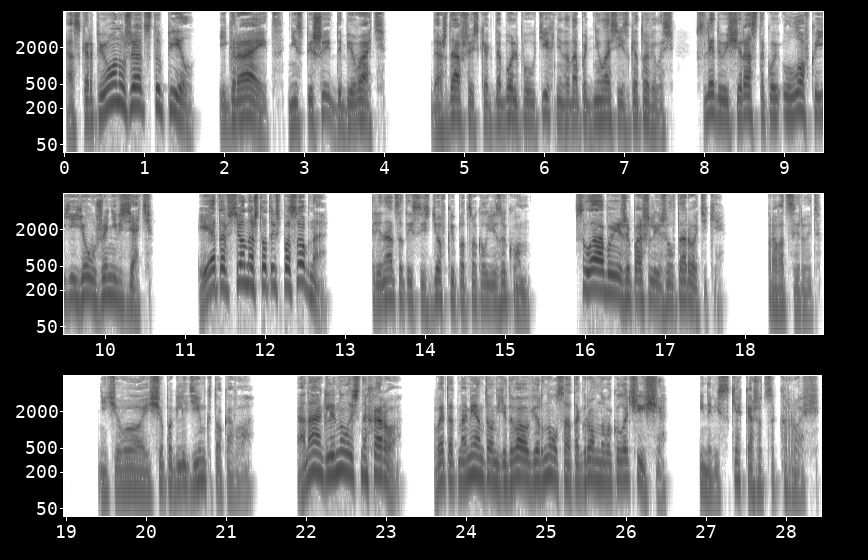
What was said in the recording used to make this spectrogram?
А Скорпион уже отступил. Играет, не спешит добивать. Дождавшись, когда боль поутихнет, она поднялась и изготовилась. В следующий раз такой уловкой ее уже не взять. «И это все, на что ты способна?» Тринадцатый с издевкой подсокал языком. Слабые же пошли желторотики. Провоцирует. Ничего, еще поглядим, кто кого. Она оглянулась на Харо. В этот момент он едва увернулся от огромного кулачища. И на виске, кажется, кровь.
